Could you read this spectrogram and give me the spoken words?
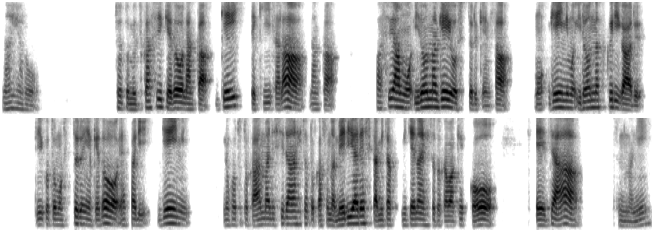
なんやろう。ちょっと難しいけど、なんか、ゲイって聞いたら、なんか、わしはもういろんなゲイを知っとるけんさ、もうゲイにもいろんなくくりがあるっていうことも知っとるんやけど、やっぱりゲイにのこととかあんまり知らん人とか、そのメディアでしか見た見てない人とかは結構、え、じゃあ、その何？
